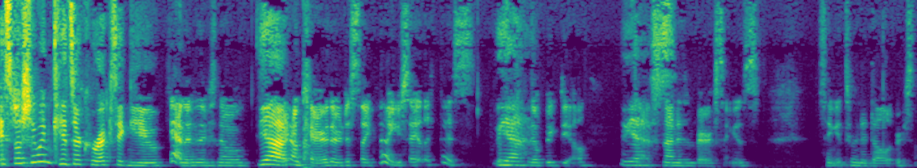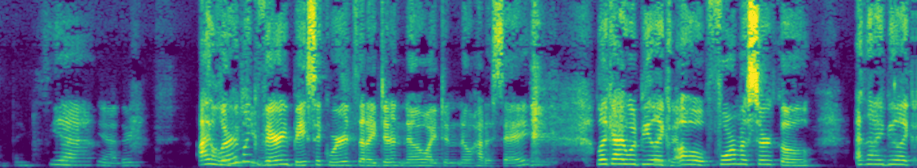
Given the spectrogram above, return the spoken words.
Especially when kids are correcting you. yeah, and then there's no, Yeah, I don't care. They're just like, no, you say it like this. No- Yeah. no big deal. Yeah, Yes. it's not as embarrassing as saying it to an adult or something. But, Yeah. yeah, they're I learned like humor. very basic words that I didn't know I didn't know how to say. Like I would be like? "Oh, form a circle." And then I'd be like,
